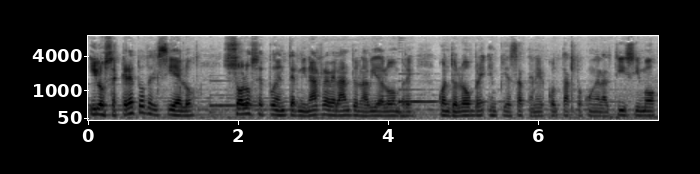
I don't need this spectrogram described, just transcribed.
Y los secretos del cielo solo se pueden terminar revelando en la vida del hombre cuando el hombre empieza a tener contacto con el Altísimo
